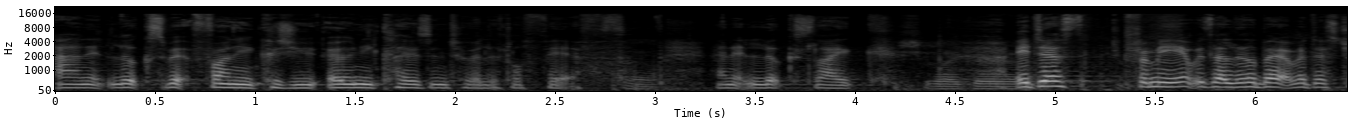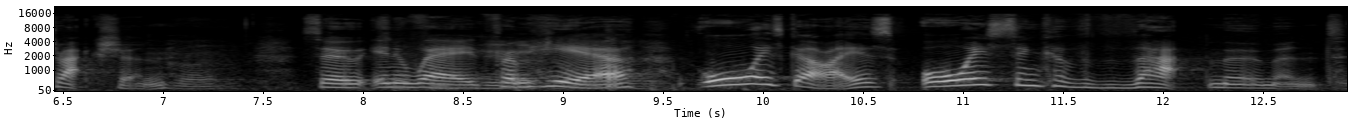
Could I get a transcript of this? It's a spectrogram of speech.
And it looks a bit funny because you only close into a little fifth. Oh. And it looks like, Should I go? it just, for me, it was a little bit of a distraction. Right. So in So a from way, here from here, always guys, always think of that moment.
